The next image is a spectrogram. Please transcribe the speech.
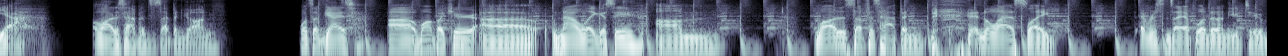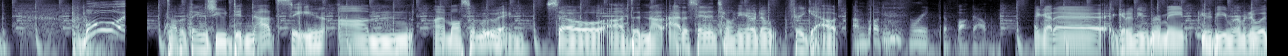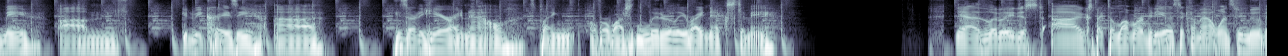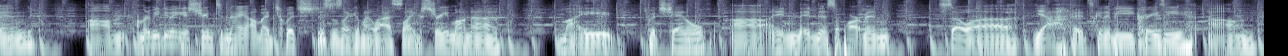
yeah, a lot has happened since I've been gone. What's up, guys? Uh, Wampak here. Uh, now Legacy. Um, a lot of this stuff has happened in the last like ever since I uploaded on YouTube. Boy! Top of things you did not see. Um, I'm also moving, so uh, the, not out of San Antonio. Don't freak out. I'm about to freak the fuck out. I got a I got a new roommate. Gonna be rooming with me. Um, gonna be crazy. Uh, he's already here right now. He's playing Overwatch literally right next to me. Yeah, literally just uh, expect a lot more videos to come out once we move in. Um, I'm gonna be doing a stream tonight on my Twitch. This is like my last like stream on uh, my Twitch channel uh, in in this apartment. So uh, yeah, it's gonna be crazy. Um,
